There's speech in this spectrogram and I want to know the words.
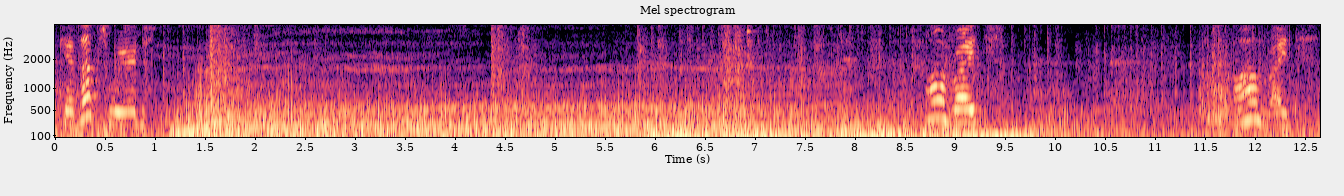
Okay, that's weird. Alright. Alright. What?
